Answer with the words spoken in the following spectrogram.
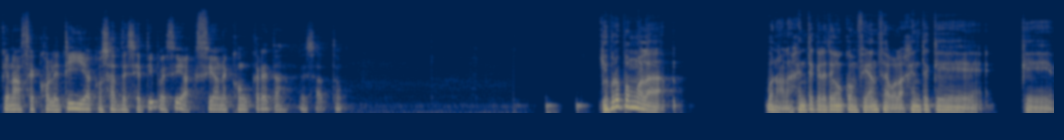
que no haces coletilla, cosas de ese tipo, es decir, acciones concretas, exacto. Yo propongo la, bueno, a la gente que le tengo confianza o a la gente que, que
